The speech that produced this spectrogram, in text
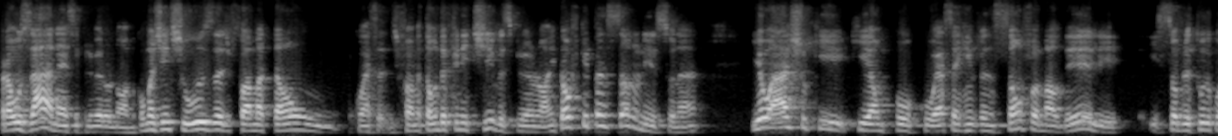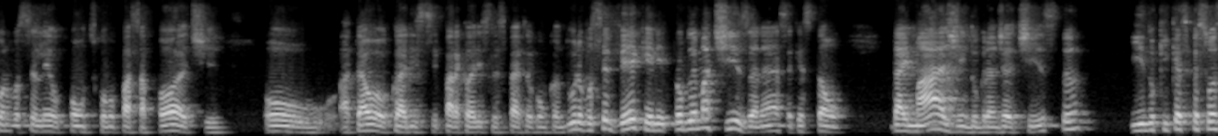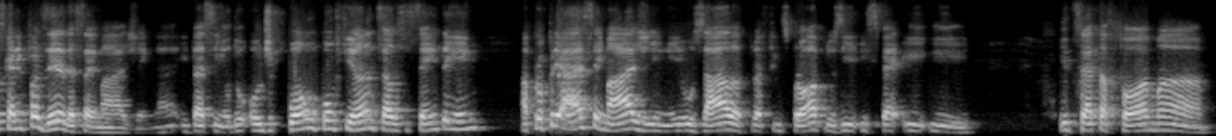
para usar, né, esse primeiro nome, como a gente usa de forma tão com essa de forma tão definitiva esse primeiro nome. Então eu fiquei pensando nisso, né? E eu acho que, que é um pouco essa reinvenção formal dele, e sobretudo quando você lê pontos como Passaporte, ou até o Clarice, para Clarice Lispector com Candura, você vê que ele problematiza né, essa questão da imagem do grande artista e do que, que as pessoas querem fazer dessa imagem. Né? Então, assim, ou, do, ou de quão confiantes elas se sentem em apropriar essa imagem e usá-la para fins próprios e, e, e, e, de certa forma,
